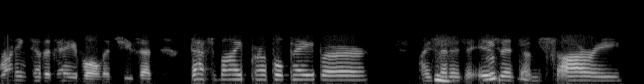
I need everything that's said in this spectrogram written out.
running to the table, and she said, "That's my purple paper." I said, "It isn't. I'm sorry."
